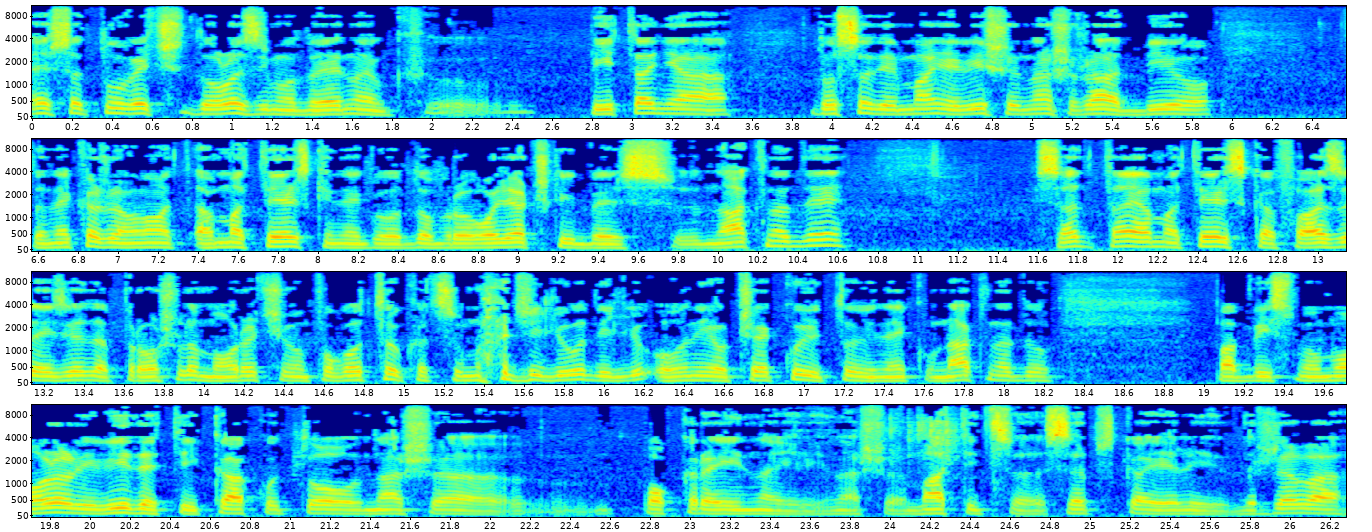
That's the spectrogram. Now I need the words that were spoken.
E sad tu već dolazimo do jednog uh, pitanja, do sada je manje više naš rad bio, da ne kažem amaterski, nego dobrovoljački bez naknade, Sad ta amaterska faza izgleda prošla, morat ćemo, pogotovo kad su mlađi ljudi, oni očekuju tu i neku naknadu, pa bismo morali videti kako to naša pokrajina ili naša matica srpska ili država,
